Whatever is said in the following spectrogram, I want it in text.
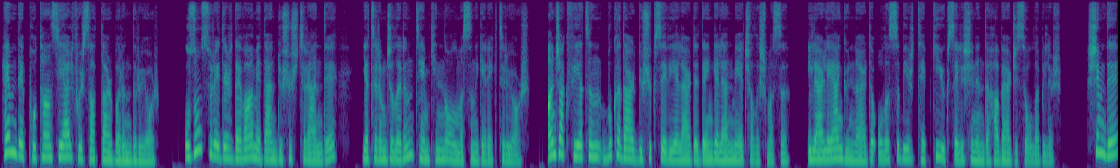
hem de potansiyel fırsatlar barındırıyor. Uzun süredir devam eden düşüş trendi, yatırımcıların temkinli olmasını gerektiriyor. Ancak fiyatın bu kadar düşük seviyelerde dengelenmeye çalışması, ilerleyen günlerde olası bir tepki yükselişinin de habercisi olabilir. Şimdi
